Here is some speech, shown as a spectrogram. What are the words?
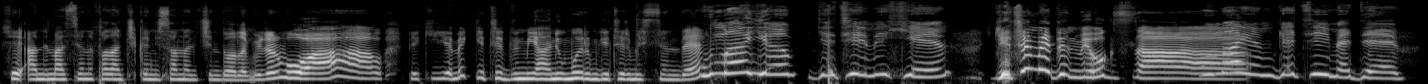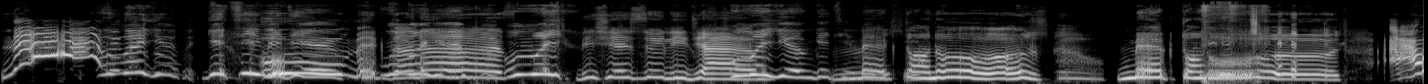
şey animasyona falan çıkan insanlar için de olabilir. Wow. Peki yemek getirdin mi yani? Umarım getirmişsindir. Umarım getirmişim. Getirmedin mi yoksa? Umarım getirmedim. Ne? Umarım getirmedim. Oo, McDonald's. Umarım, Bir şey söyleyeceğim. umarım getirmemişim. McDonald's. McDonald's. Au!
